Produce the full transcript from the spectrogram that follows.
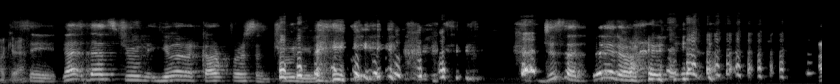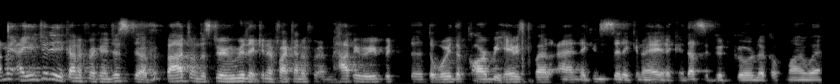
Okay. See that that's truly you are a car person, truly. like, just admit it already. I mean, I usually kind of like just uh, pat on the steering wheel, like you know, if I kind of am happy with, with the, the, way the car behaves, but and like you just say like you know, hey, like that's a good girl, look of my way.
